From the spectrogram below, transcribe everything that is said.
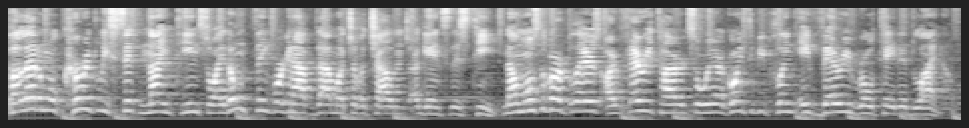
Palermo currently sit 19, so I don't think we're gonna have that much of a challenge against this team. Now, most of our players are very tired, so we are going to be playing a very rotated lineup.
